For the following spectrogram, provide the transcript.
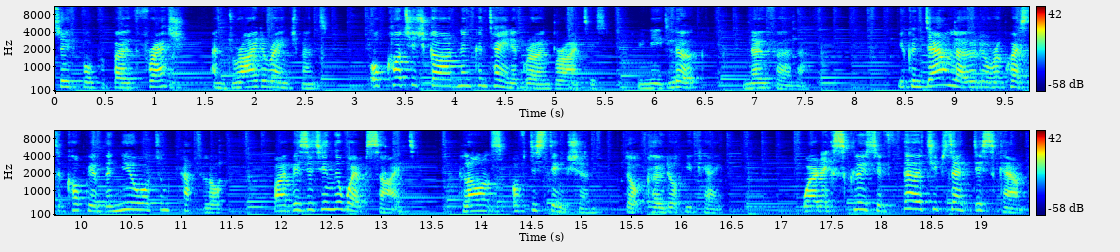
suitable for both fresh and dried arrangements, or cottage garden and container growing varieties, you need look no further. You can download or request a copy of the new autumn catalogue by visiting the website plantsofdistinction.co.uk, where an exclusive 30% discount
